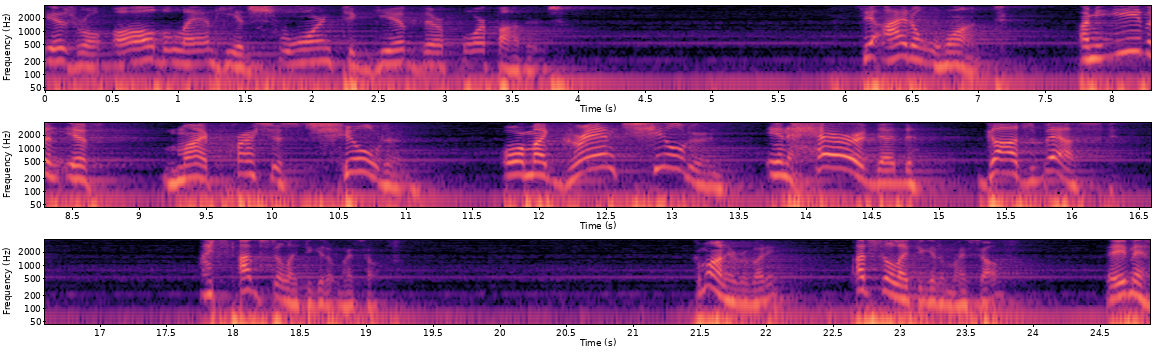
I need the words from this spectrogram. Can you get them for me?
Israel all the land he had sworn to give their forefathers. See, I don't want. I mean, even if my precious children or my grandchildren inherited God's best, I, would still like to get it myself. Come on, everybody. I'd still like to get it myself. Amen.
